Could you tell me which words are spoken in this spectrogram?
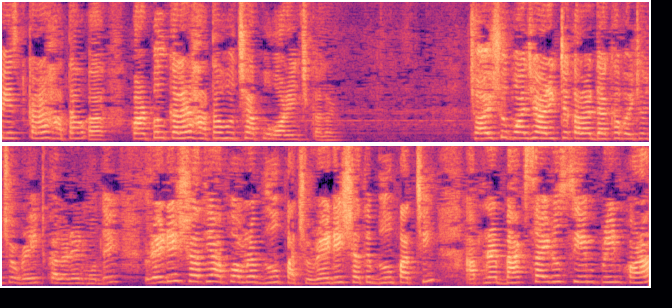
পেস্ট কালার হাতা পার্পল কালার হাতা হচ্ছে আপু অরেঞ্জ কালার ছয়শো পঞ্চাশ, আরেকটা কালার দেখাবো, এটা হচ্ছে রেড কালারের মধ্যে। রেড এর সাথে আপু আমরা ব্লু পাচ্ছি রেড এর সাথে ব্লু পাচ্ছি। আপনার ব্যাক সাইডও সেম প্রিন্ট করা,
